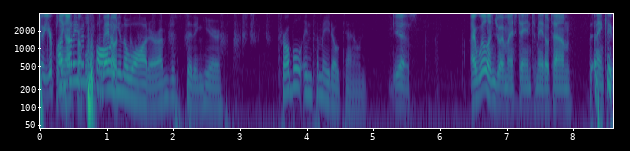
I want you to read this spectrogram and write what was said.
No, you're playing I'm not on even Trouble falling Tomato. in the water. I'm just sitting here. Trouble in Tomato Town. Yes. I will enjoy my stay in Tomato Town. Thank you.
